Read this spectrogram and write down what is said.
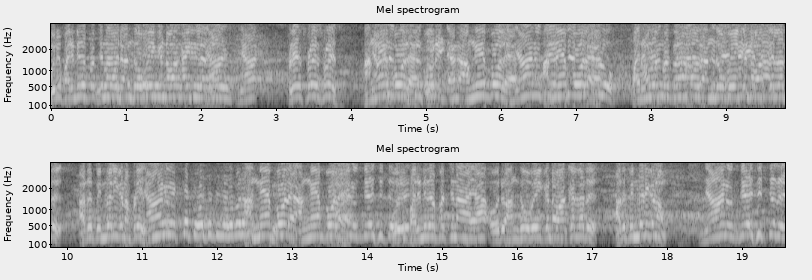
ഒരു പരിണിത പ്രശ്നം ഒരു അംഗം ഉപയോഗിക്കേണ്ട വാക്കായിരുന്നില്ല പ്ലീസ് പ്ലീസ് പ്ലീസ് അങ്ങേ സോറി പോലെ ഉദ്ദേശിച്ചത് അങ്ങേ പോലെ ഞാൻ അങ്ങേ ഉദ്ദേശിച്ചത് പോലെ ഇത്രയേ പരിണിത അവിടെ ഒരു അംഗം ഉപയോഗിക്കേണ്ട വാക്കല്ലത് അത്. പിൻവലിക്കണം പ്ലീസ് അങ്ങനെയൊക്കെ തോറ്റിട്ട് നിലപാട് അങ്ങേ പോലെ അങ്ങേ പോലെ ഞാൻ ഉദ്ദേശിച്ചത് ഒരു പരിണിത പ്രജ്ഞനായ ഒരു അംഗം ഉപയോഗിക്കേണ്ട വാക്കല്ലത് അത് പിൻവലിക്കണം. ഞാൻ ഉദ്ദേശിച്ചത്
